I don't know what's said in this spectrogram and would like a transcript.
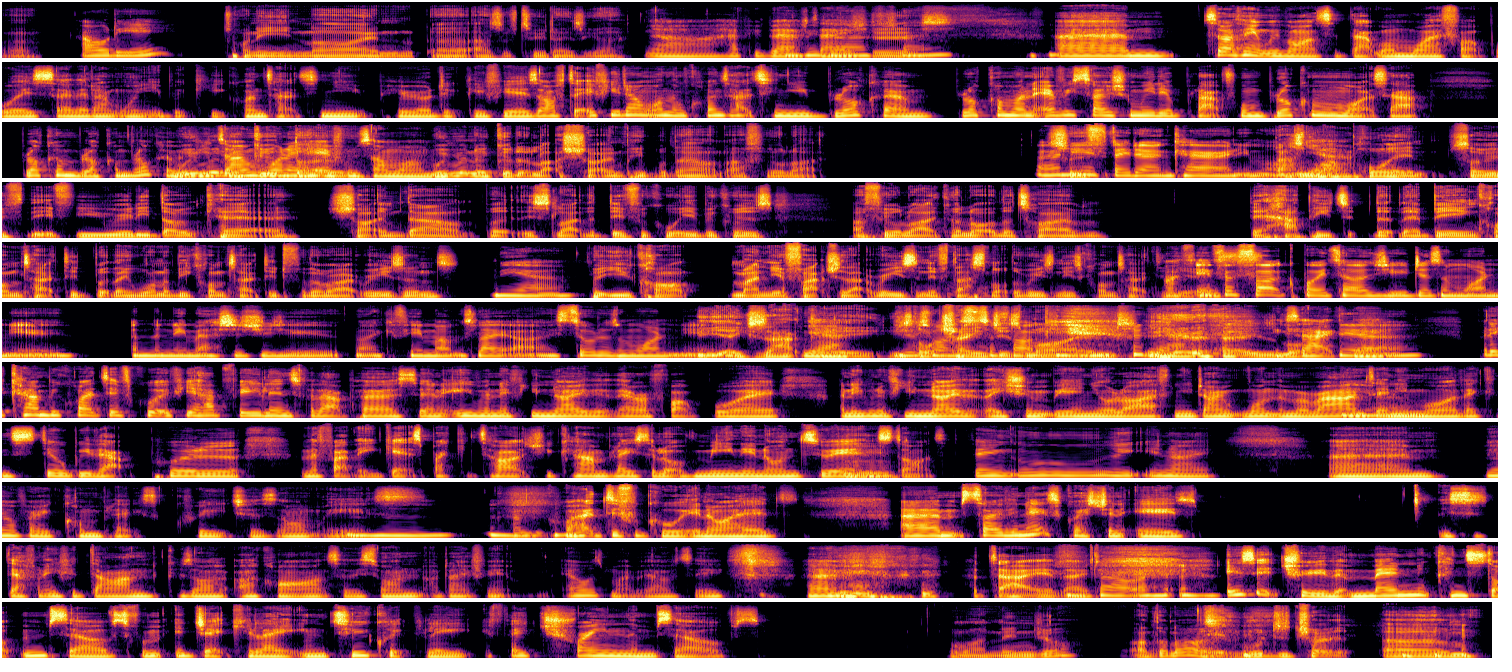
So. How old are you? 29 uh, as of two days ago. Ah, happy Happy birthday. birthday. Cheers. Um, so I think we've answered that one. Why fuck boys say they don't want you but keep contacting you periodically for years after. If you don't want them contacting you, block them. Block them on every social media platform. Block them on WhatsApp. Block them, block them, block them. If you don't good, want to hear from someone. Women are good at like shutting people down, I feel like. Only So if, if- they don't care anymore. That's Yeah. my point. So if if you really don't care, shut him down. But it's like the difficulty because I feel like a lot of the time they're happy to, that they're being contacted, but they want to be contacted for the right reasons. Yeah. But you can't manufacture that reason if that's not the reason he's contacting I you. If a fuckboy tells you he doesn't want you and then he messages you like a few months later, he still doesn't want you. Yeah, exactly. Yeah. He's Just not changed his mind. Yeah, he's not- exactly. Yeah. But it can be quite difficult if you have feelings for that person, even if you know that they're a fuckboy, and even if you know that they shouldn't be in your life and you don't want them around Yeah. anymore, there can still be that pull. And the fact that he gets back in touch, you can place a lot of meaning onto it and Mm. start to think, oh, you know, um, we are very complex creatures, aren't we? It's, Mhm. It can be quite difficult in our heads. Um, so the next question is this is definitely for Dan because I, I can't answer this one. I don't think Els might be able to. Um, I doubt it though. Doubt it. Is it true that men can stop themselves from ejaculating too quickly if they train themselves? Am I a ninja? I don't know. Would you try? Um,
